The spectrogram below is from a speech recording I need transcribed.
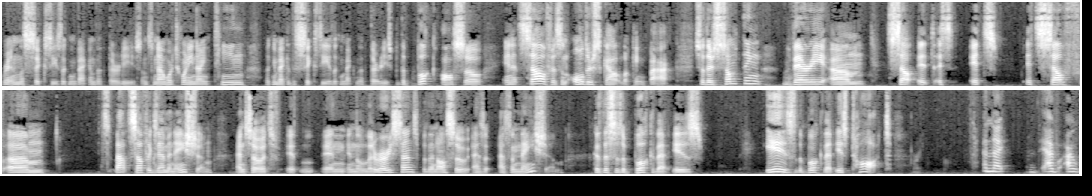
written in the 60s, looking back in the 30s, and so now we're 2019, looking back at the 60s, looking back in the 30s. But the book also in itself is an older scout looking back. So there's something very um, self. It, it's it's it's self. Um, it's about self-examination, and so it's it in in the literary sense, but then also as a, as a nation, because this is a book that is is the book that is taught. and that I, I,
